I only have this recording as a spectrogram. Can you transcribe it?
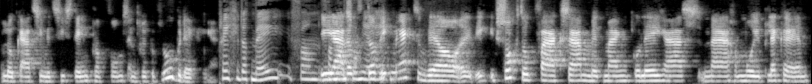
een locatie met systeemplafonds en drukke vloerbedekkingen. Kreeg je dat mee van, van Ja, dat, dat ik merkte wel. Ik, ik, zocht ook vaak samen met mijn collega's naar mooie plekken. En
